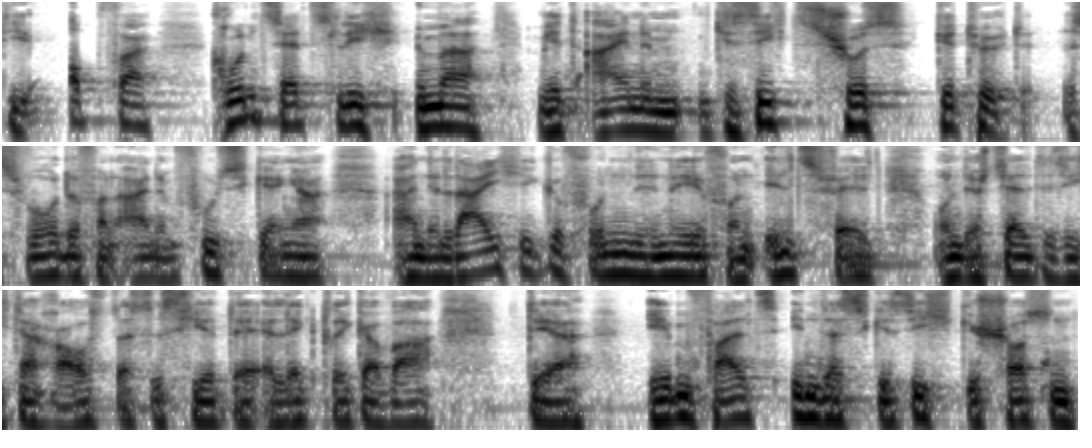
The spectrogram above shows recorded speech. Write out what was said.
die Opfer grundsätzlich immer mit einem Gesichtsschuss getötet. Es wurde von einem Fußgänger eine Leiche gefunden in der Nähe von Ilsfeld und es stellte sich daraus, dass es hier der Elektriker war, der ebenfalls in das Gesicht geschossen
